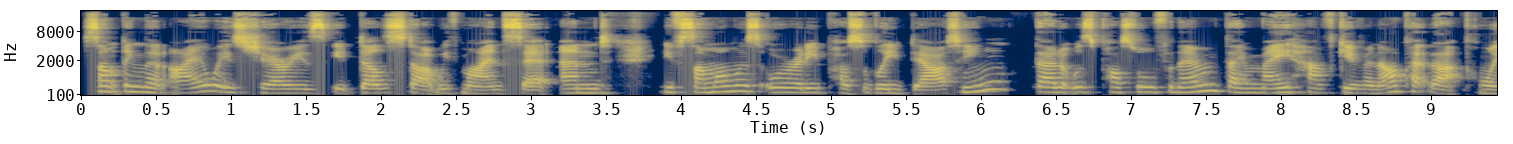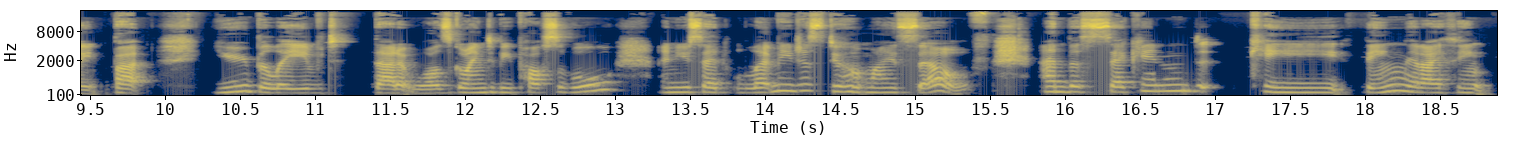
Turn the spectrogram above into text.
something that I always share is it does start with mindset. And if someone was already possibly doubting that it was possible for them, they may have given up at that point. But you believed that it was going to be possible. And you said, let me just do it myself. And the second key thing that I think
